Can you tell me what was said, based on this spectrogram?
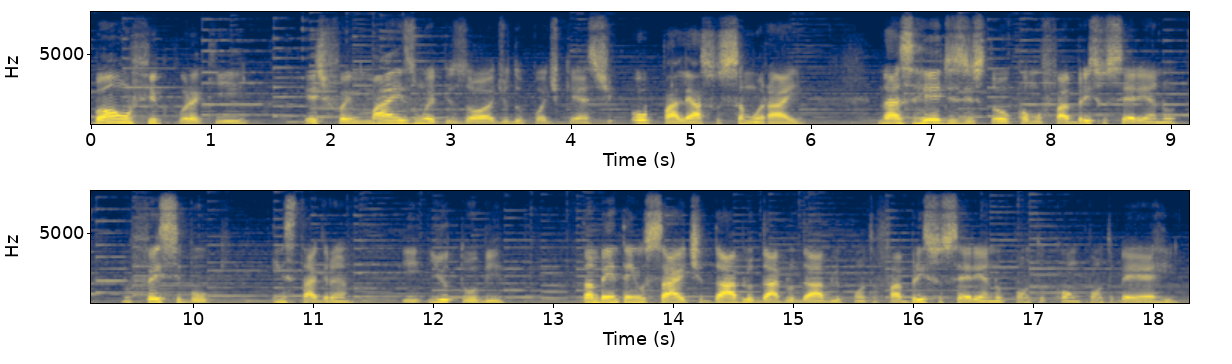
Bom, fico por aqui. Este foi mais um episódio do podcast O Palhaço Samurai. Nas redes estou como Fabrício Sereno no Facebook, Instagram e YouTube. Também tem o site www.fabriciosereno.com.br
